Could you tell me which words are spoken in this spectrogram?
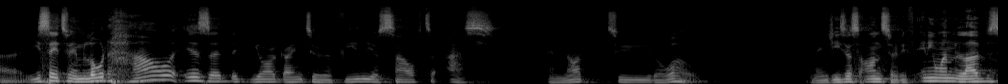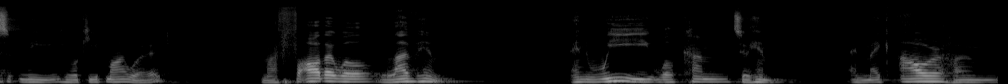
Uh, he said to him, Lord, how is it that you are going to reveal yourself to us and not to the world? And then Jesus answered, If anyone loves me, he will keep my word. My Father will love him, and we will come to him and make our home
